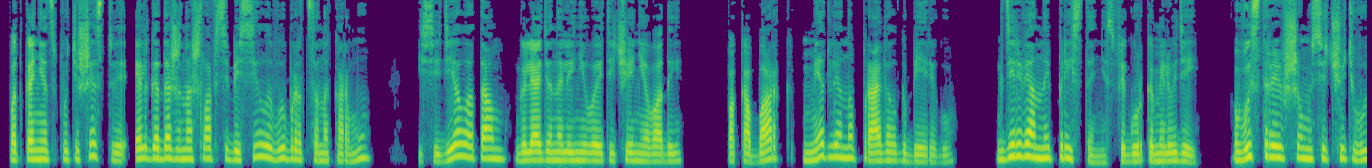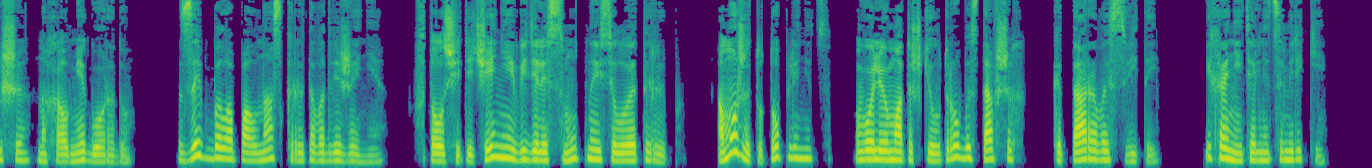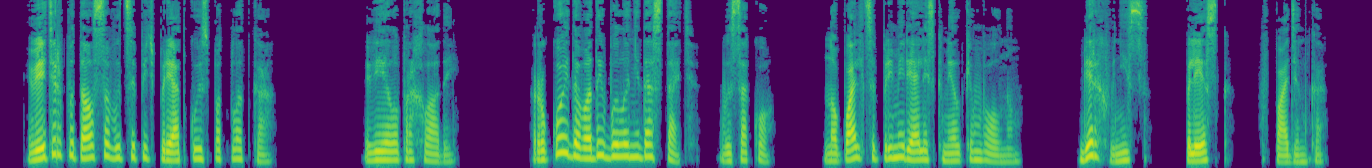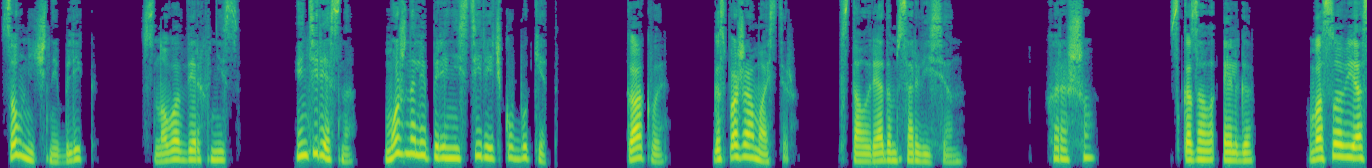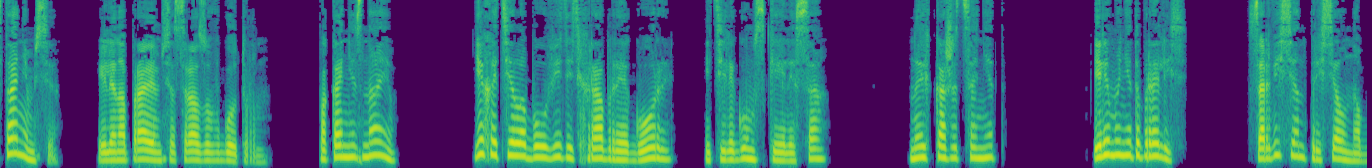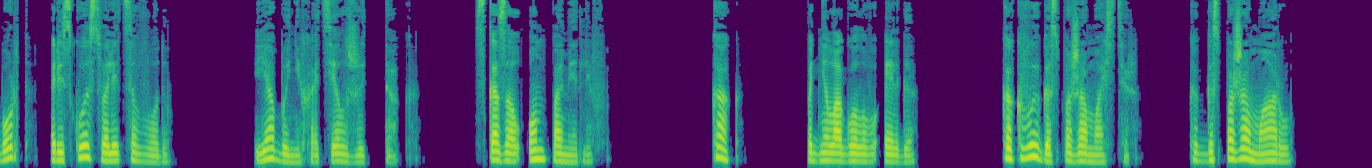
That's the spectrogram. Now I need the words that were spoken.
Под конец путешествия Эльга даже нашла в себе силы выбраться на корму и сидела там, глядя на ленивое течение воды, пока барк медленно правил к берегу, к деревянной пристани с фигурками людей, выстроившемуся чуть выше на холме городу. Зыбь была полна скрытого движения. В толще течения виделись смутные силуэты рыб, а может, утопленниц, волею матушки утробы, ставших кытаровой свитой и хранительницами реки. Ветер пытался выцепить прядку из-под платка. Веяло прохладой. Рукой до воды было не достать, высоко, но пальцы примерялись к мелким волнам. Вверх-вниз, плеск, впадинка, солнечный блик, снова вверх-вниз. Интересно, можно ли перенести речку в букет? «Как вы, госпожа мастер?» — встал рядом Сарвисиан. «Хорошо», — сказала Эльга. «В Осовье останемся или направимся сразу в Готурн?» «Пока не знаю. Я хотела бы увидеть храбрые горы и телегумские леса, но их, кажется, нет. Или мы не добрались?» Сарвисиан присел на борт, рискуя свалиться в воду. «Я бы не хотел жить так», — сказал он, помедлив. «Как?» — подняла голову Эльга. «Как вы, госпожа мастер, как госпожа Мару,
